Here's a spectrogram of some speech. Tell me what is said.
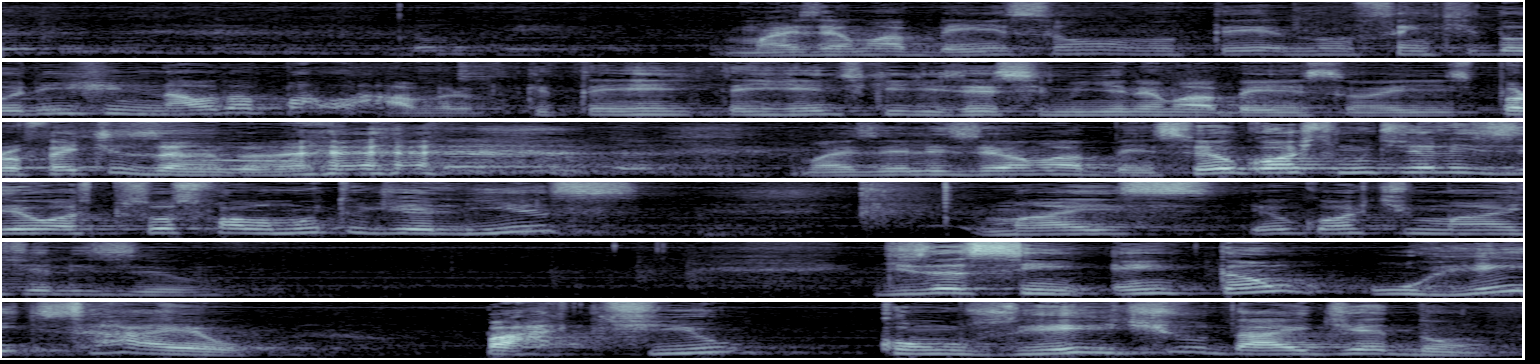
Mas é uma bênção no, ter, no sentido original da palavra. Porque tem, tem gente que diz esse menino é uma bênção, aí, profetizando, né? Mas Eliseu é uma bênção. Eu gosto muito de Eliseu. As pessoas falam muito de Elias, mas eu gosto mais de Eliseu. Diz assim: Então o rei de Israel partiu com os reis de Judá e de Edom,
